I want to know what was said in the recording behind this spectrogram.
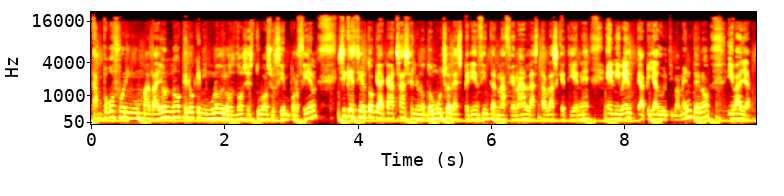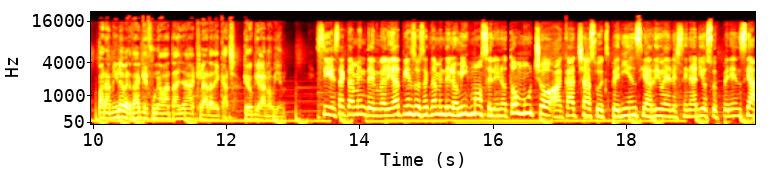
tampoco fue ningún batallón, no creo que ninguno de los dos estuvo a su 100%. Sí que es cierto que a Kacha se le notó mucho la experiencia internacional, las tablas que tiene, el nivel que ha pillado últimamente, ¿no? Y vaya, para mí la verdad que fue una batalla clara de Kacha, creo que ganó bien. Sí, exactamente. En realidad pienso exactamente lo mismo. Se le notó mucho a Cacha su experiencia arriba del escenario, su experiencia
